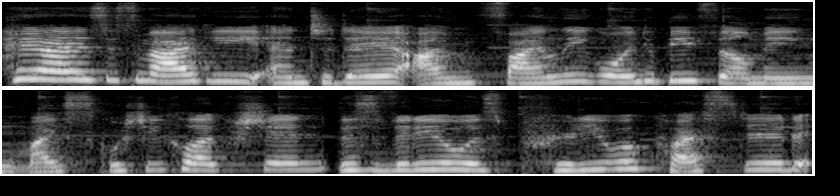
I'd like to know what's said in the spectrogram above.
Hey guys, it's Maggie, and today I'm finally going to be filming my squishy collection. This video was pretty requested,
